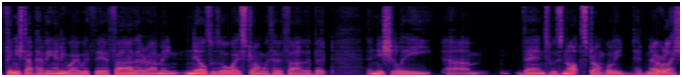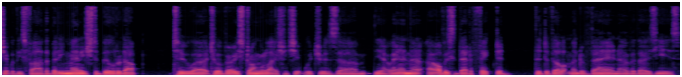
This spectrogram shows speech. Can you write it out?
finished up having anyway with their father. I mean, Nels was always strong with her father, but initially um, Vans was not strong. Well, he had no relationship with his father, but he managed to build it up to uh, to a very strong relationship, which was um, you know, and uh, obviously that affected the development of Van over those years.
